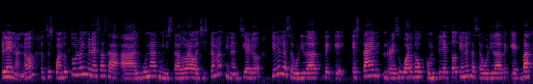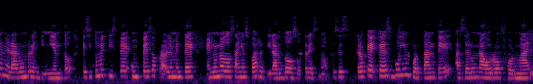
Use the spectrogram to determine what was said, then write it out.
plena, ¿no? Entonces, cuando tú lo ingresas a, a, alguna administradora o al sistema financiero, tienes la seguridad de que está en resguardo completo, tienes la seguridad de que va a generar un rendimiento, que si tú metiste un peso, probablemente en uno o dos años puedas retirar dos o tres, ¿no? Entonces, creo que, que es muy importante hacer un ahorro formal.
